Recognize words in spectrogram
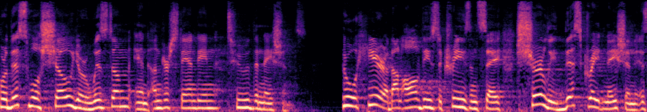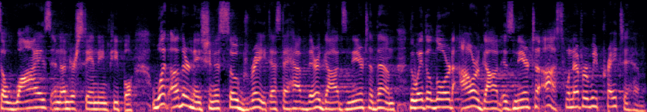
for this will show your wisdom and understanding to the nations, who will hear about all these decrees and say, Surely this great nation is a wise and understanding people. What other nation is so great as to have their gods near to them, the way the Lord our God is near to us whenever we pray to him?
